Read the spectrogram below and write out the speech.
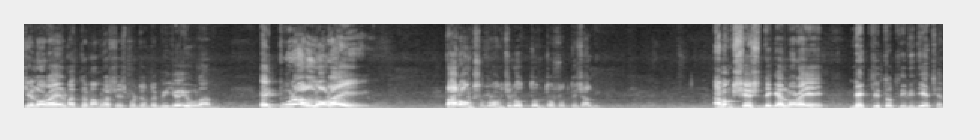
যে লড়াইয়ের মাধ্যমে আমরা শেষ পর্যন্ত বিজয়ী হলাম এই পুরা লড়াইয়ে তার অংশগ্রহণ ছিল অত্যন্ত শক্তিশালী। এবং শেষ দিকে লড়াইয়ে নেতৃত্ব তিনি দিয়েছেন।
